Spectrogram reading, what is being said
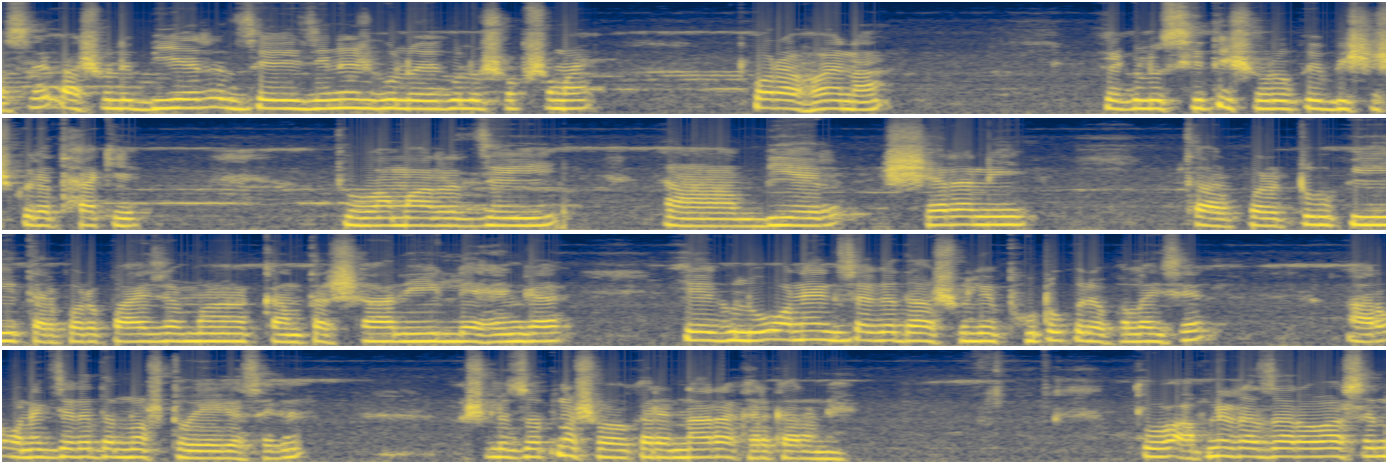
আছে, আসলে বিয়ের যে জিনিসগুলো, এগুলো সব সময় পরা হয় না। এগুলো স্মৃতিস্বরূপে বিশেষ করে থাকে। তো আমার যেই বিয়ের শেরানি তারপরে টুপি, তারপরে পায়জামা, কান্তার শাড়ি, লেহেঙ্গা এগুলো অনেক জায়গাতে আসলে ফুটো করে ফেলাইছে আর অনেক জায়গাতে নষ্ট হয়ে গেছে গা। আসলে যত্ন সহকারে না রাখার কারণে তো আপনারা যারাও আসেন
